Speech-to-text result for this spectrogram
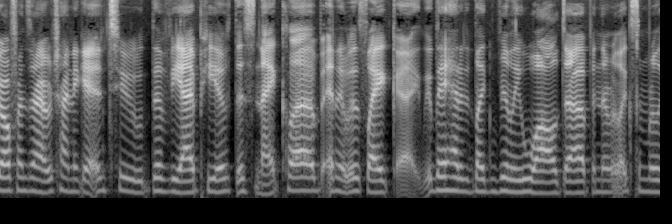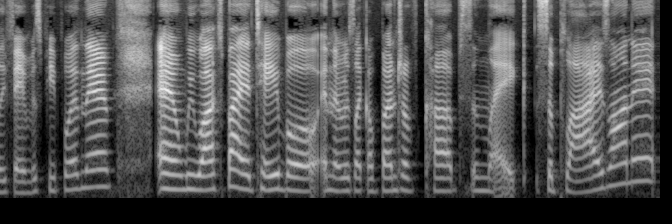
girlfriends and I were trying to get into the VIP of this nightclub and it was like uh, they had it like really walled up and there were like some really famous people in there. And we walked by a table and there was like a bunch of cups and like supplies on it.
